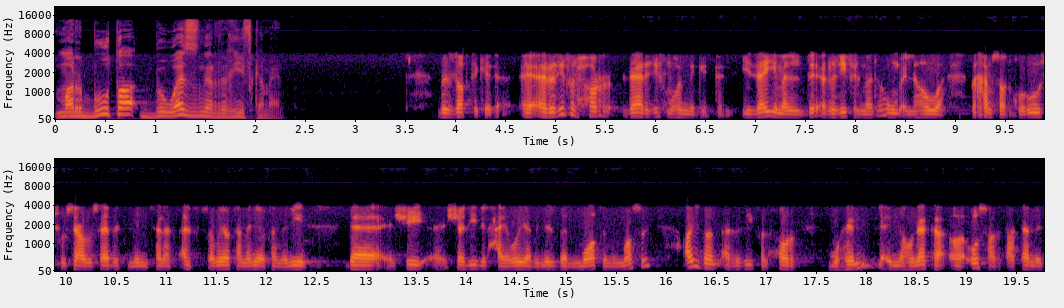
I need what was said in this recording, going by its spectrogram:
مربوطة بوزن الرغيف كمان. بالظبط كده. الرغيف الحر ده رغيف مهم جدا. زي ما الرغيف المدعوم اللي هو بخمسة قروش وسعره ثابت من سنة 1988 ده شيء شديد الحيوية بالنسبة للمواطن المصري. أيضا الرغيف الحر مهم لأن هناك أسر تعتمد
